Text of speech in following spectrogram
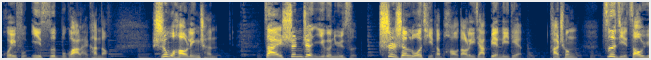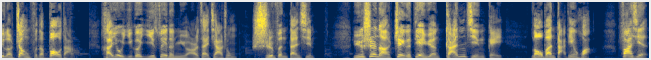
回复一丝不挂来看到，十五号凌晨，在深圳一个女子赤身裸体的跑到了一家便利店，她称自己遭遇了丈夫的暴打，还有一个一岁的女儿在家中，十分担心。于是呢，这个店员赶紧给老板打电话，发现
